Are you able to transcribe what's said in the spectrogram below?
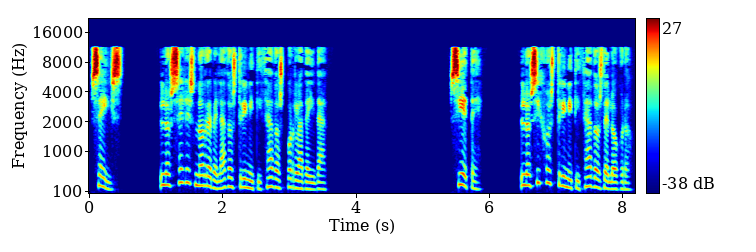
6. Los seres no revelados trinitizados por la deidad. 7. Los hijos trinitizados del logro.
